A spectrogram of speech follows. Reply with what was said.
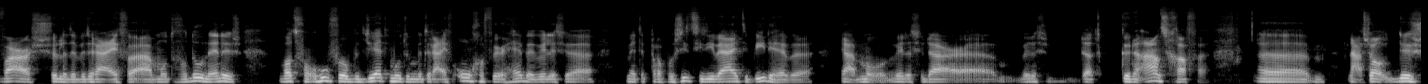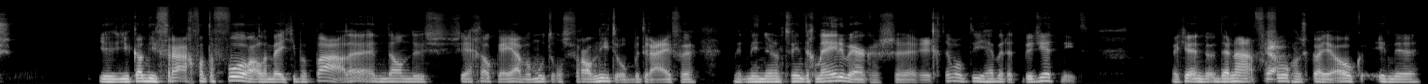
waar zullen de bedrijven aan moeten voldoen? Hè? Dus wat voor hoeveel budget moet een bedrijf ongeveer hebben? Willen ze met de propositie die wij te bieden hebben, ja, willen ze daar uh, willen ze dat kunnen aanschaffen? Uh, nou, zo, dus je, je kan die vraag van tevoren al een beetje bepalen en dan dus zeggen: oké, okay, ja, we moeten ons vooral niet op bedrijven met minder dan 20 medewerkers uh, richten, want die hebben dat budget niet. Weet je, en daarna vervolgens ja. kan je ook in de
